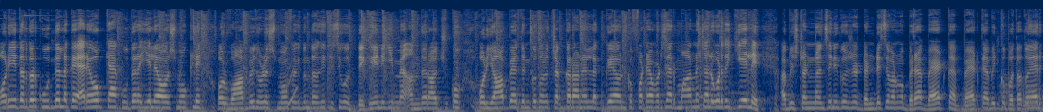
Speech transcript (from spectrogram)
और ये इधर उधर कूदने लगे अरे, वो क्या कूद रहा है? ये ले और स्मोक ले। और वहाँ पे थोड़े स्मोक फेंक दूँ ताकि किसी को दिखे नहीं कि मैं अंदर आ चुका हूँ। और यहाँ पे तो इनको थोड़ा चक्कर आने लग गया उनको फटाफट से यार मारना चालू कर दे ये ले। अभी स्टन गन से कुछ डंडे से मारूँगा। बेरा बैठ का बैठ का अभी इनको बता दो यार,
